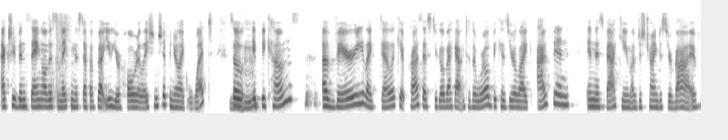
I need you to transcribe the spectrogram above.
actually been saying all this and making this stuff up about you your whole relationship, and you're like, what? So mm-hmm. it becomes a very like delicate process to go back out into the world because you're like, I've been in this vacuum of just trying to survive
